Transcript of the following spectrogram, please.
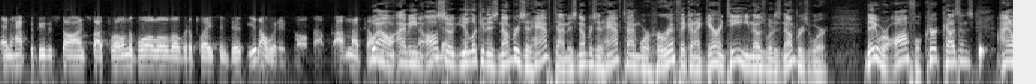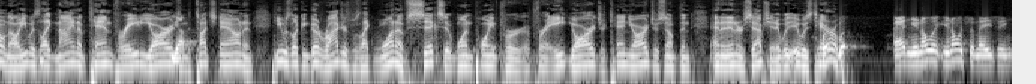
and have to be the star and start throwing the ball all over the place and do, you know what it's all about. I'm not telling. Well, I mean, also that- you look at his numbers at halftime. His numbers at halftime were horrific, and I guarantee he knows what his numbers were. They were awful. Kirk Cousins, I don't know. He was like nine of ten for eighty yards Yep. and a touchdown, and he was looking good. Rodgers was like one of six at one point for for eight yards or ten yards or something, and an interception. It was it was terrible. But- and you know what? You know what's amazing?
